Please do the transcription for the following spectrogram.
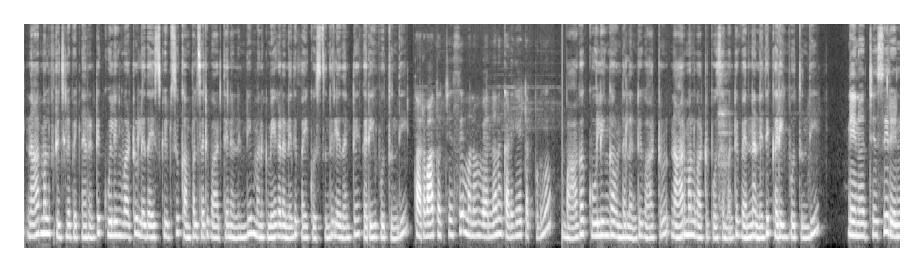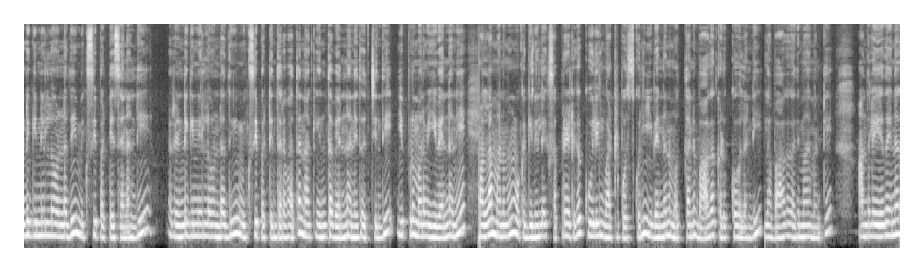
నార్మల్ ఫ్రిడ్జ్లో పెట్టినారంటే కూలింగ్ వాటర్ లేదా ఐస్ క్యూబ్స్ కంపల్సరీ వాడితేనండి మనకు మేగడ అనేది పైకి వస్తుంది లేదంటే కరిగిపోతుంది. తర్వాత వచ్చేసి మనం వెన్నను కడిగేటప్పుడు బాగా కూలింగ్గా ఉండాలండి వాటర్. నార్మల్ వాటర్ పోసామంటే వెన్న అనేది కరిగిపోతుంది. నేను వచ్చేసి రెండు గిన్నెల్లో ఉన్నది మిక్సీ పట్టేశానండి రెండు గిన్నెల్లో ఉండదు మిక్సీ పట్టిన తర్వాత నాకు ఇంత వెన్న అనేది వచ్చింది. ఇప్పుడు మనం ఈ వెన్నని మళ్ళీ మనము ఒక గిన్నెలోకి సపరేట్గా కూలింగ్ వాటర్ పోసుకొని ఈ వెన్నను మొత్తాన్ని బాగా కడుక్కోవాలండి. ఇలా బాగా కదిమామంటే అందులో ఏదైనా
